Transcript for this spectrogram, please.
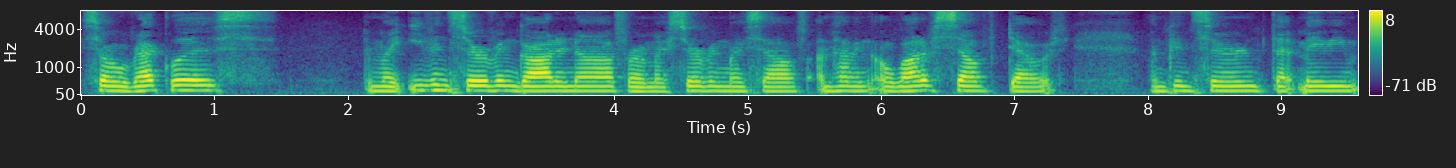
so reckless? Am I even serving God enough or am I serving myself? I'm having a lot of self-doubt I'm concerned that maybe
